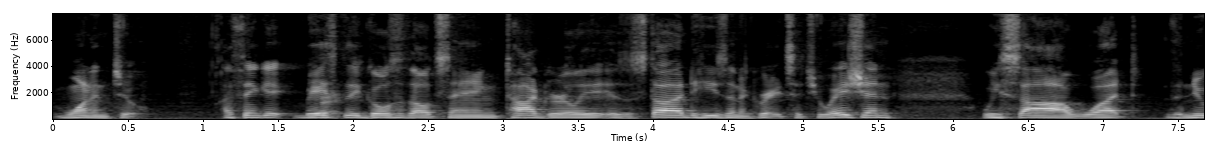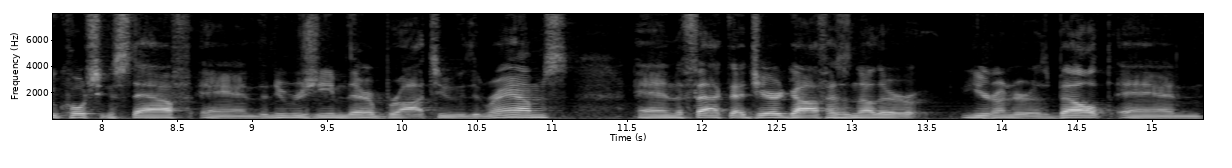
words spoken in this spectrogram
one and two. I think it basically goes without saying Todd Gurley is a stud. He's in a great situation. We saw what the new coaching staff and the new regime there brought to the Rams, and the fact that Jared Goff has another year under his belt, and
